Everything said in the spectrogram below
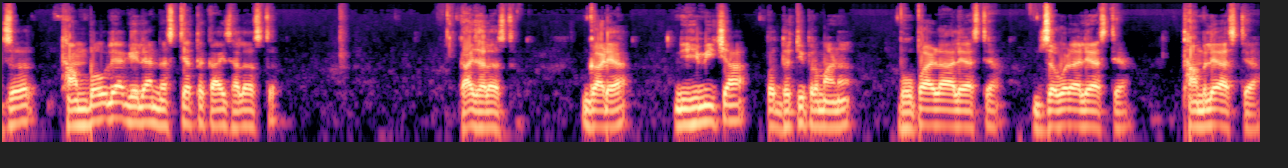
जर थांबवल्या गेल्या नसत्या तर काय झालं असतं? काय झालं असतं? गाड्या नेहमीच्या पद्धतीप्रमाणे भोपाळला आल्या असत्या जवळ आल्या असत्या थांबल्या असत्या.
